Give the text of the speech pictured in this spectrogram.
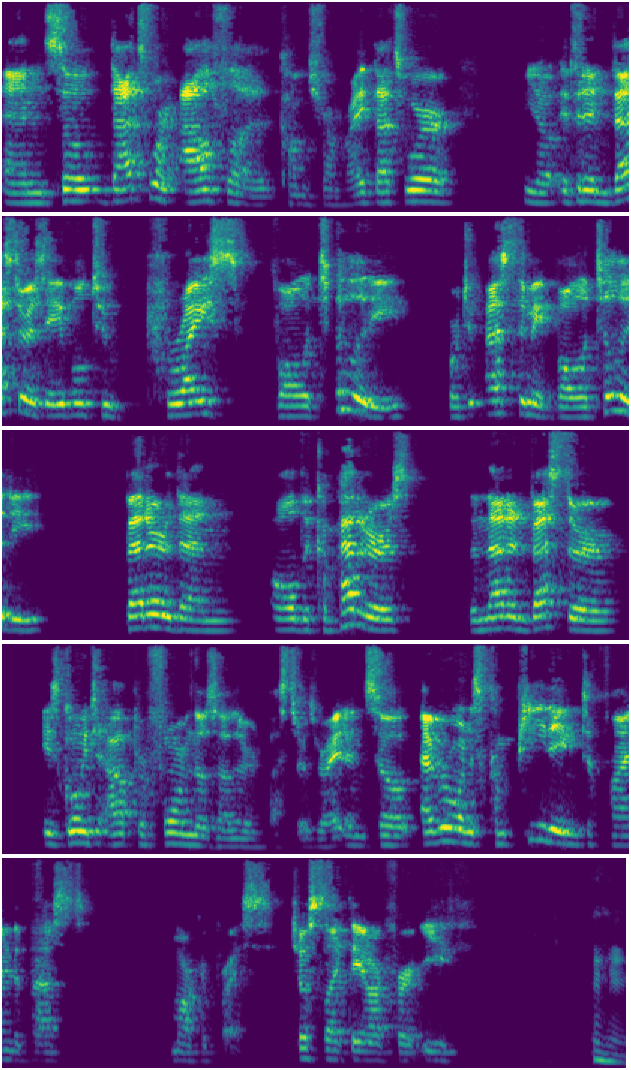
And so that's where alpha comes from, right? That's where, you know, if an investor is able to price volatility or to estimate volatility better than all the competitors, then that investor is going to outperform those other investors, right? And so everyone is competing to find the best market price, just like they are for ETH. Mm-hmm.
